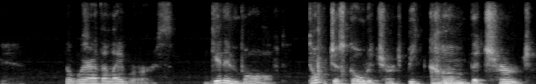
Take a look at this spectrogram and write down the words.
Yeah. But where are the laborers? get involved. Don't just go to church, become the church.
